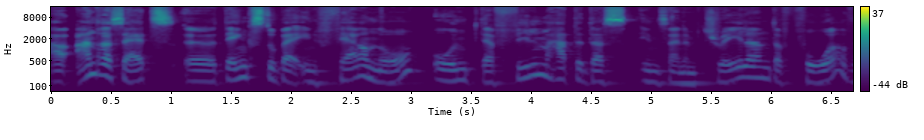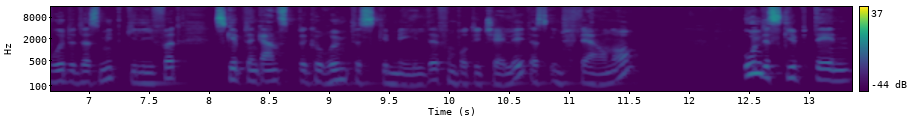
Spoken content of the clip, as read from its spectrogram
äh, andererseits äh, denkst du bei Inferno und der Film hatte das in seinem Trailern davor, wurde das mitgeliefert. Es gibt ein ganz berühmtes Gemälde von Botticelli, das Inferno. Und es gibt den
